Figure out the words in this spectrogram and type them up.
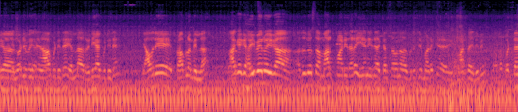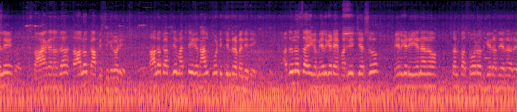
ಈಗ ನೋಟಿಫಿಕೇಶನ್ ಆಗಿಬಿಟ್ಟಿದೆ, ಎಲ್ಲ ರೆಡಿ ಆಗಿಬಿಟ್ಟಿದೆ. ಯಾವುದೇ ಪ್ರಾಬ್ಲಮ್ ಇಲ್ಲ. ಹಾಗಾಗಿ ಹೈವೇನು ಈಗ ಅದನ್ನು ಸಹ ಮಾರ್ಕ್ ಮಾಡಿದ್ದಾರೆ. ಏನಿದೆ ಕೆಲಸವನ್ನು ಅಭಿವೃದ್ಧಿ ಮಾಡೋಕ್ಕೆ ಮಾಡ್ತಾ ಇದ್ದೀವಿ. ಒಟ್ಟಲ್ಲಿ ಸಾಗರದ ತಾಲೂಕು ಆಫೀಸಿಗೆ ನೋಡಿ. ತಾಲೂಕು ಆಫೀಸಿಗೆ ಮತ್ತೆ ಈಗ ನಾಲ್ಕು ಕೋಟಿ ಚಿಲ್ಲರೆ ಬಂದಿದೆ. ಅದನ್ನು ಸಹ ಈಗ ಮೇಲ್ಗಡೆ ಫರ್ನಿಚರ್ಸು ಮೇಲ್ಗಡೆ ಏನಾದ್ರು ಸ್ವಲ್ಪ ಸೋರೋದು ಗೀರೋದು ಏನಾದ್ರು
